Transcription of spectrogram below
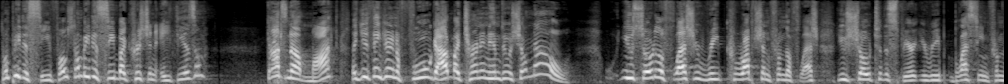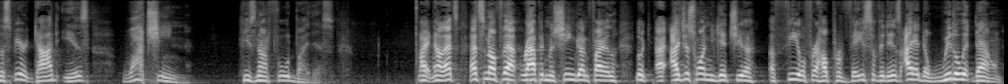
Don't be deceived, folks. Don't be deceived by Christian atheism. God's not mocked. Like you think you're going to fool God by turning him to a shell? No. You sow to the flesh, you reap corruption from the flesh. You sow to the spirit, you reap blessing from the spirit. God is watching. He's not fooled by this. All right, now that's, that's enough of that rapid machine gun fire. Look, I, I just wanted to get you a, a feel for how pervasive it is. I had to whittle it down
